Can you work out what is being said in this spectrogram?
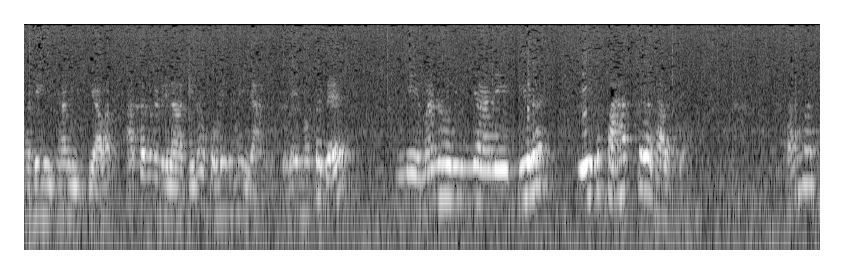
අද නිසා විද්‍යාවත් අතරට වෙලා තියෙන කොහෙද මේ යන්නේ කියලා. මොකද මේ මනෝ විඥානයේ කියලා ඒක පහත් කරලා සැලකෙනවා. සම්මත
